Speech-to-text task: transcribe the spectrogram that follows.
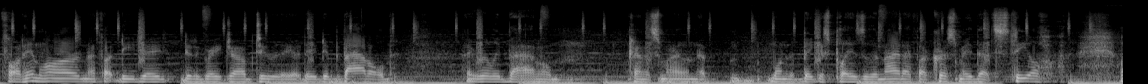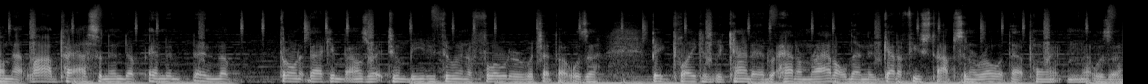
fought him hard, and I thought DJ did a great job too. They they did battled. They really battled. Kind of smiling at one of the biggest plays of the night. I thought Chris made that steal on that lob pass and ended up ended, ended up throwing it back in bounds right to Embiid, who threw in a floater, which I thought was a big play because we kind of had, him rattled and had got a few stops in a row at that point, and that was a,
